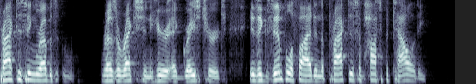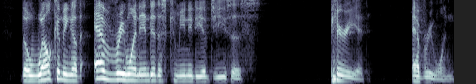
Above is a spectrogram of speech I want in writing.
Practicing re- resurrection here at Grace Church is exemplified in the practice of hospitality the welcoming of everyone into this community of Jesus. Period. Everyone.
